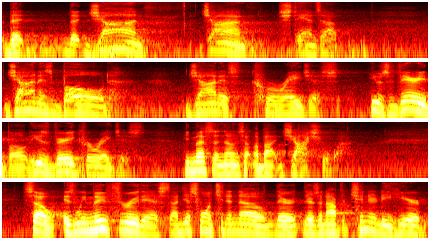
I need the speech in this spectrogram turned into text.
that, that John, John stands up. John is bold. John is courageous. He was very bold. He was very courageous. He must have known something about Joshua. So, as we move through this, I just want you to know there, there's an opportunity here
